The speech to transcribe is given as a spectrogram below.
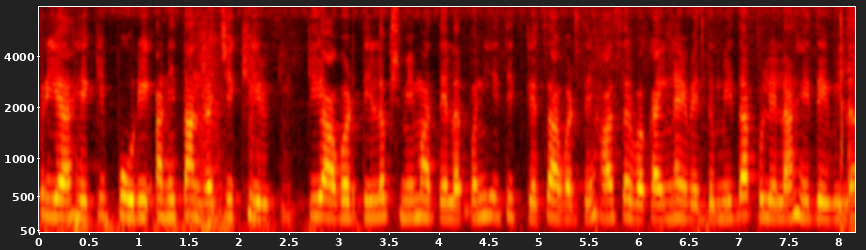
प्रिय आहे की पुरी आणि तांदळाची खीर की आवडते. लक्ष्मी मातेला पण ही तितकेच आवडते. हा सर्व काही नैवेद्य मी दाखवलेला आहे देवीला.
